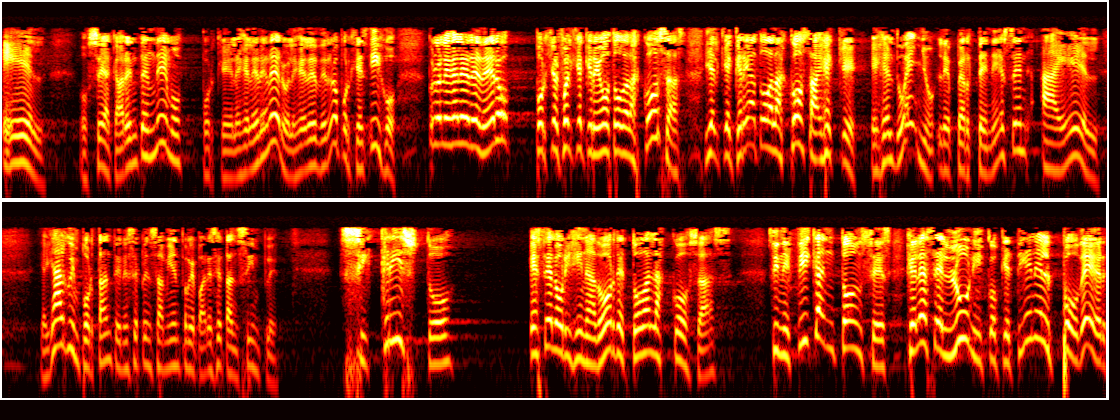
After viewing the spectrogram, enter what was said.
Él. O sea que ahora entendemos por qué Él es el heredero, Él es el heredero porque es hijo, pero Él es el heredero porque Él fue el que creó todas las cosas. Y el que crea todas las cosas es que es el dueño, le pertenecen a Él. Y hay algo importante en ese pensamiento que parece tan simple. Si Cristo es el originador de todas las cosas, significa entonces que Él es el único que tiene el poder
